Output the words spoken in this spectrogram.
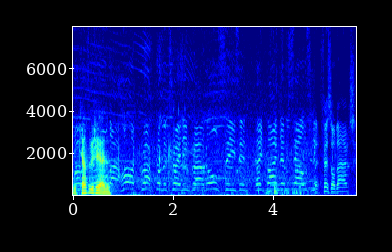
İmkansız bir şey yani. Fizzled out.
